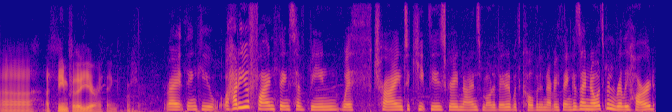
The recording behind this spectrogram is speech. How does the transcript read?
uh, a theme for the year, I think. Right, thank you. How do you find things have been with trying to keep these grade nines motivated with COVID and everything? Because I know it's been really hard.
